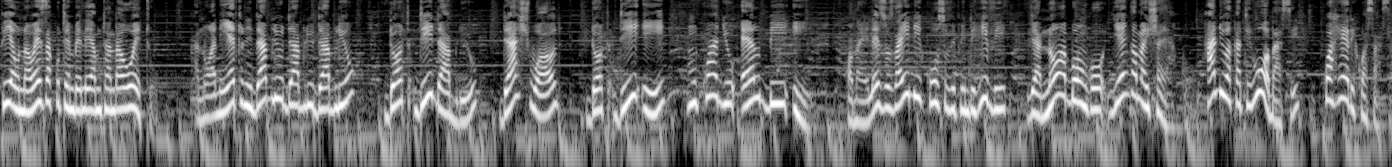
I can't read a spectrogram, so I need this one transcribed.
Pia unaweza kutembelea mtandao wetu. Anwani yetu ni www dw world de mkwaju lbe kwa maelezo zaidi kuhusu vipindi hivi vya Noa Bongo jenga maisha yako. Hadi wakati huo basi, kwa heri kwa sasa.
